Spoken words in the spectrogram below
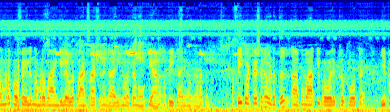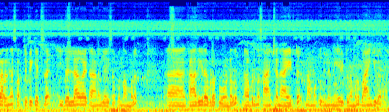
നമ്മുടെ പ്രൊഫൈലും നമ്മുടെ ബാങ്കിലുള്ള ട്രാൻസാക്ഷനും കാര്യങ്ങളൊക്കെ നോക്കിയാണ് അപ്പോൾ ഈ കാര്യങ്ങളൊക്കെ നടക്കുന്നത്. അപ്പോൾ ഈ കൊട്ടേഷനും എടുത്ത് അപ്പോൾ ബാക്കി പ്രോജക്റ്റ് റിപ്പോർട്ട് ഈ പറഞ്ഞ സർട്ടിഫിക്കറ്റ്സ് ഇതെല്ലാമായിട്ടാണ് ഗൈസ് അപ്പം നമ്മൾ ഖാദിയുടെ ഇവിടെ പോകേണ്ടതും അവിടുന്ന് സാങ്ഷൻ ആയിട്ട് നമുക്ക് പിന്നെ നേരിട്ട് നമ്മൾ ബാങ്കിൽ വരണം.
